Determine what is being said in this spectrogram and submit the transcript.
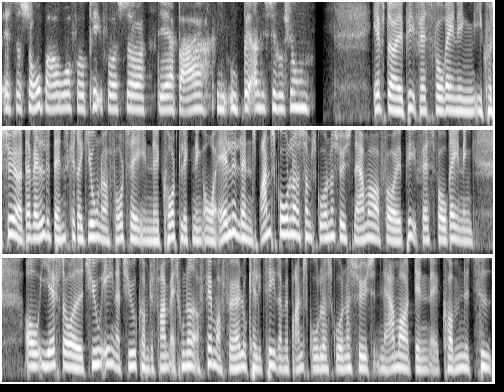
altså, sårbare over for PFOS, så det er bare en ubærlig situation. Efter PFAS-forureningen i Korsør, der valgte danske regioner at foretage en øh, kortlægning over alle landets brandskoler, som skulle undersøges nærmere for øh, PFAS-forurening. Og i efteråret 2021 kom det frem, at 145 lokaliteter med brandskoler skulle undersøges nærmere den øh, kommende tid.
